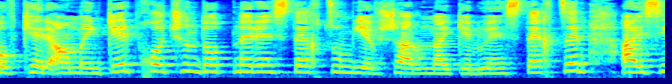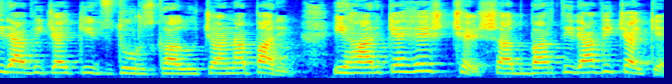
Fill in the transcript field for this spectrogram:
ովքեր ամեն կերպ խոչընդոտներ են ստեղծում եւ շարունակելու են ստեղծել այս իրավիճակից դուրս գալու ճանապարհին։ Իհարկե հեշտ չէ, շատ բարդ իրավիճակ է,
